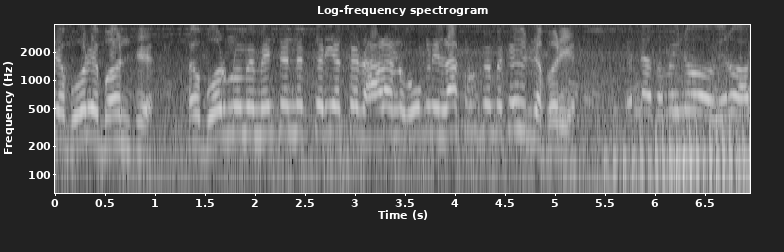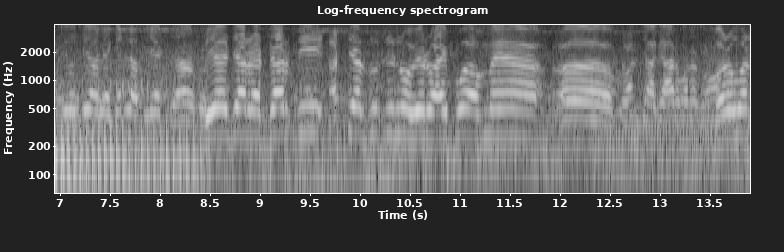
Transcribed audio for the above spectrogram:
છે બોરે બંધ છે. હવે બોરનું મેં મેન્ટેન નથી કરી શકતા સાડા ઓગણીસ લાખ રૂપિયા અમે કેવી રીતે ભરીએ? કેટલા સમયનો વેરો આપ્યો છે અને કેટલા પ્લેટ બે હજાર અઢારથી અત્યાર સુધીનો વેરો આપ્યો અમે બરોબર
